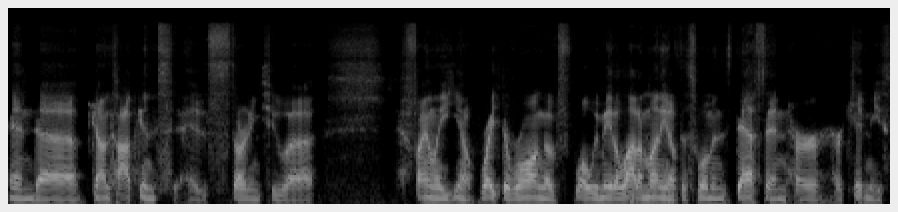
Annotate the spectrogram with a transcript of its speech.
and Johns Hopkins is starting to finally, you know, right the wrong of well, we made a lot of money off this woman's death and her her kidneys.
